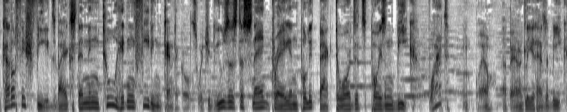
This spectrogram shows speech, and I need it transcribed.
cuttlefish feeds by extending two hidden feeding tentacles, which it uses to snag prey and pull it back towards its poison beak. What? Mm, well, apparently it has a beak.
